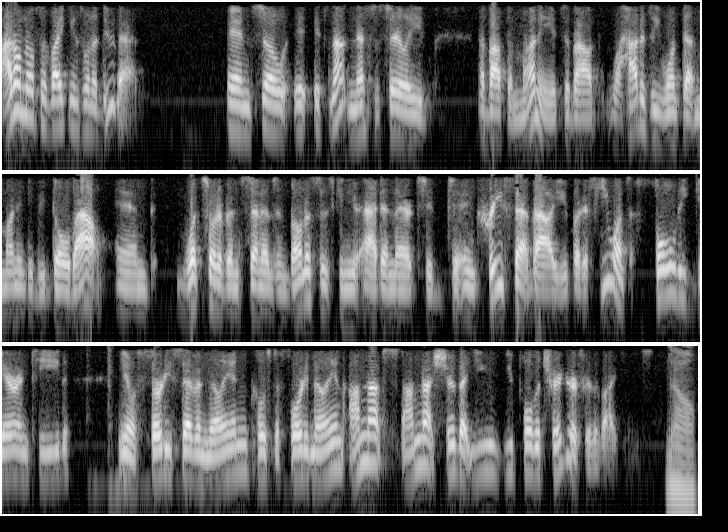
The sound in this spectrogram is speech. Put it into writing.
I don't know if the Vikings want to do that. And so it, it's not necessarily about the money. It's about, well, how does he want that money to be doled out? And what sort of incentives and bonuses can you add in there to, to increase that value? But if he wants a fully guaranteed, you know, 37 million, close to 40 million, I'm not, I'm not sure that you, you pull the trigger for the Vikings. No,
